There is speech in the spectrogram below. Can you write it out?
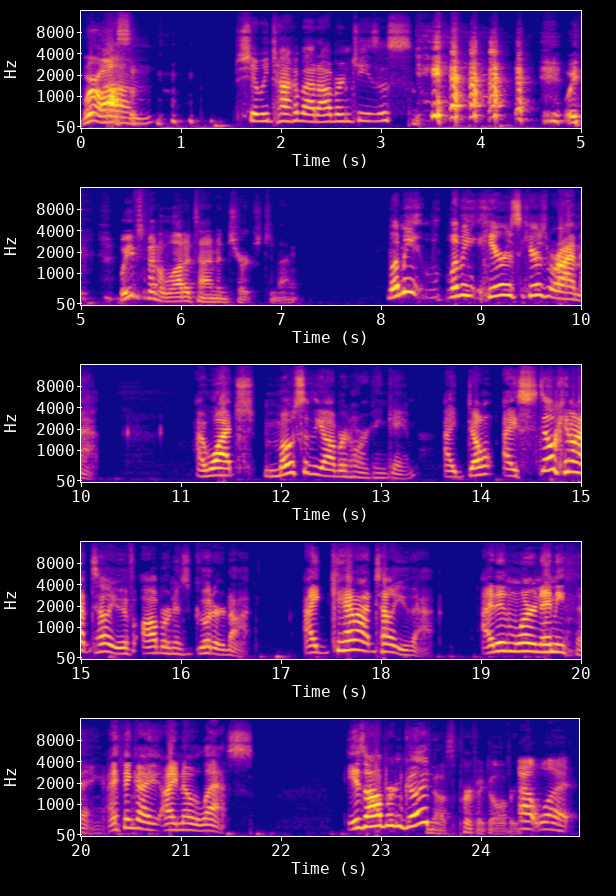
We're awesome. Um, should we talk about Auburn Jesus? we we've spent a lot of time in church tonight. Let me let me here's here's where I'm at. I watched most of the Auburn Oregon game. I don't I still cannot tell you if Auburn is good or not. I cannot tell you that. I didn't learn anything. I think I, I know less. Is Auburn good? No, it's perfect, Auburn. At what?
